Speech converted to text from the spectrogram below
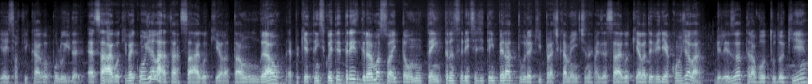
E aí só fica água poluída. Essa água aqui vai congelar, tá? Essa água aqui, ela tá 1 grau. É porque tem 53 gramas só, então não tem transferência de temperatura aqui praticamente, né? Mas essa água aqui, ela deveria congelar. Beleza? Travou tudo aqui.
